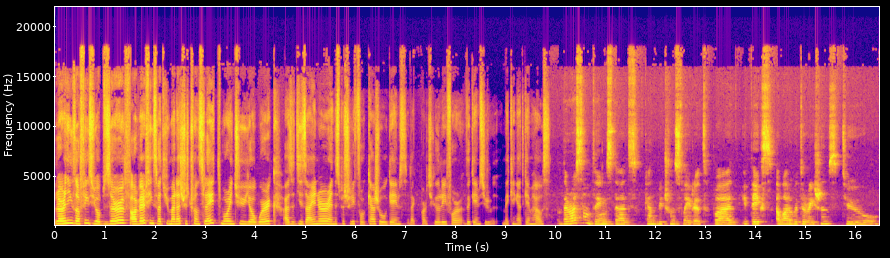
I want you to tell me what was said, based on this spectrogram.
learnings or things you observe, are there things that you manage to translate more into your work as a designer, and especially for casual games, like particularly for the games you're making at Gamehaus? There are some things that can be translated, but it takes a lot of iterations to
